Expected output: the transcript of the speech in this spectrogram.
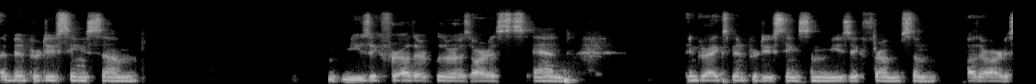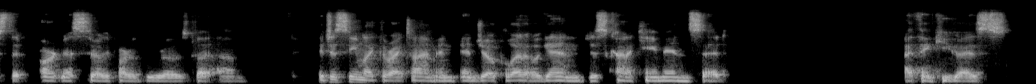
I've been producing some music for other Blue Rose artists, and and Greg's been producing some music from some other artists that aren't necessarily part of Blue Rose, but um, it just seemed like the right time. And and Joe Poletto again just kind of came in and said, "I think you guys,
